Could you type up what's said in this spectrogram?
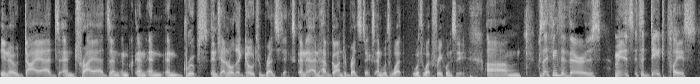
you know dyads and triads and and, and, and and groups in general that go to breadsticks and and have gone to breadsticks and with what with what frequency um, because I think that there's I mean it's it's a date place.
